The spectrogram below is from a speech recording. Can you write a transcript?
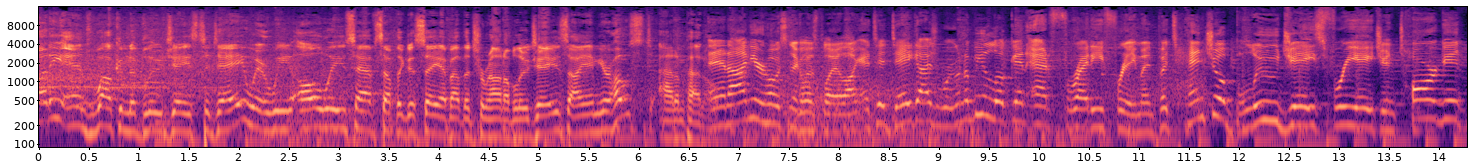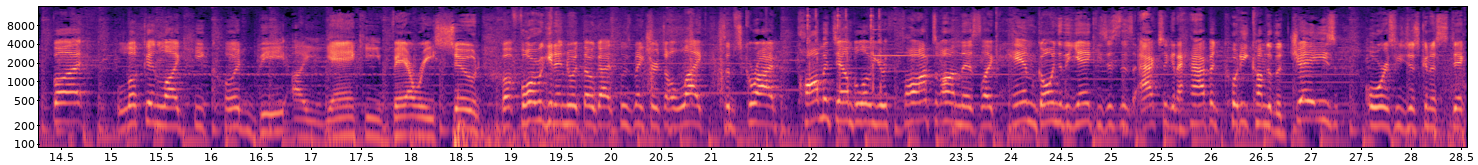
Everybody, and welcome to Blue Jays Today, where we always have something to say about the Toronto Blue Jays. I am your host, Adam Peddle. And I'm your host, Nicholas Paleolog. And today, guys, we're going to be looking at Freddie Freeman, potential Blue Jays free agent target, but looking like he could be a Yankee very soon. Before we get into it, though, guys, please make sure to like, subscribe, comment down below your thoughts on this. Like him going to the Yankees, is this actually going to happen? Could he come to the Jays, or is he just going to stick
